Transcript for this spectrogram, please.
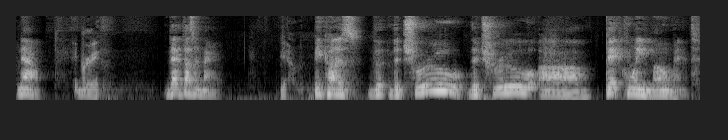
Now, agree. That doesn't matter. Yeah. Because the the true the true uh, Bitcoin moment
